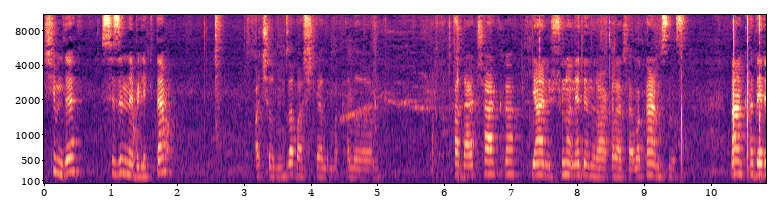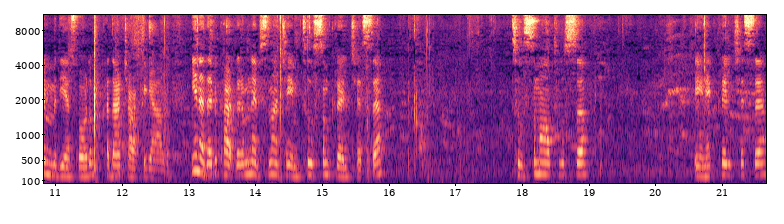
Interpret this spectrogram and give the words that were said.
Şimdi sizinle birlikte açılımımıza başlayalım bakalım. Kader çarkı. Yani şuna ne denir arkadaşlar bakar mısınız? Ben kaderim mi diye sordum. Kader çarkı geldi. Yine de bir kartlarımın hepsini açayım. Tılsım kraliçesi. Tılsım altılısı. Değnek kraliçesi.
